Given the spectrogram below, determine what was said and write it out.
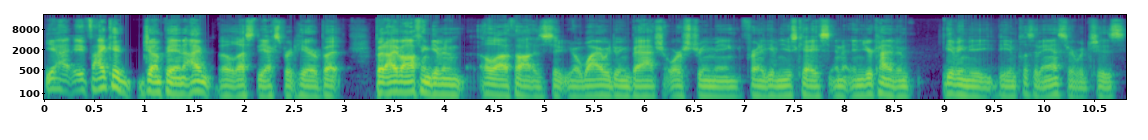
Yeah, if I could jump in, I'm less the expert here, but but I've often given a lot of thought as to you know why are we doing batch or streaming for any given use case, and and you're kind of giving the the implicit answer, which is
